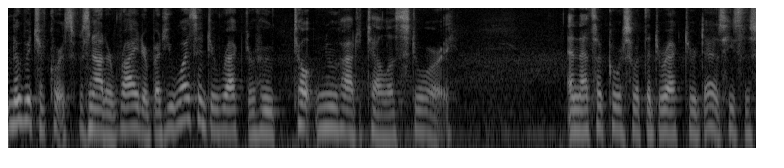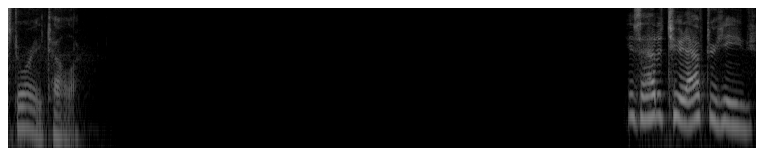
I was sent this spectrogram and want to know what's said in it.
Lubitsch, of course, was not a writer, but he was a director who told, knew how to tell a story. And that's, of course, what the director does. He's the storyteller. His attitude after he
